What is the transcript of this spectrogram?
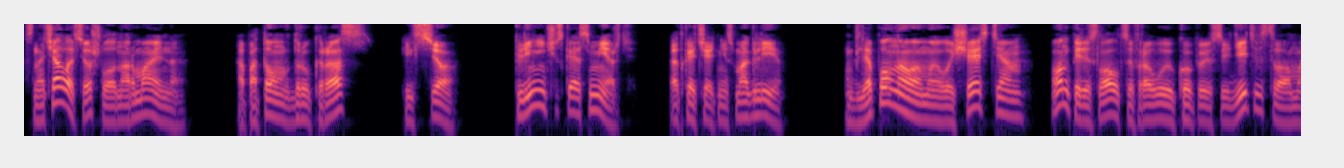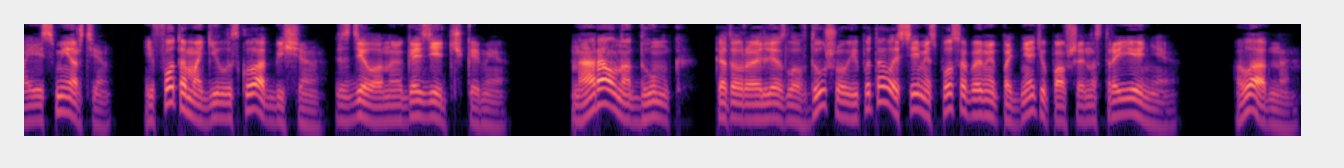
Сначала все шло нормально. А потом вдруг раз — и все. Клиническая смерть откачать не смогли. Для полного моего счастья он переслал цифровую копию свидетельства о моей смерти и фото могилы с кладбища, сделанную газетчиками. Наорал на Дунк, которая лезла в душу и пыталась всеми способами поднять упавшее настроение. Ладно,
